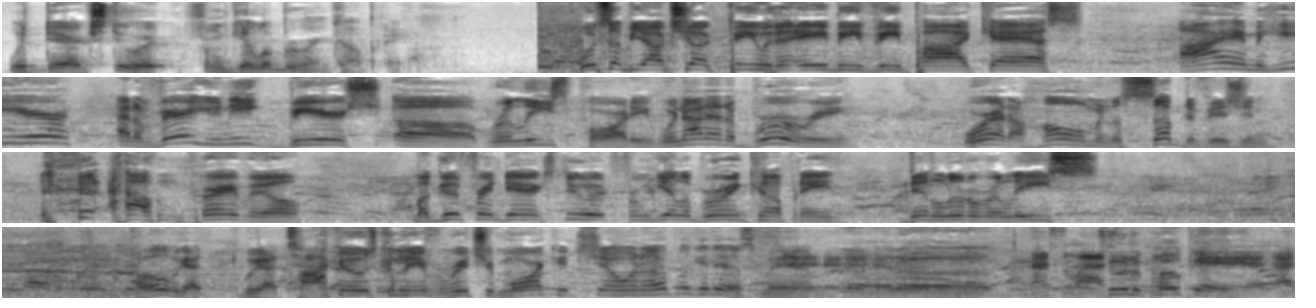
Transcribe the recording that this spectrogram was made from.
with Derek Stewart from Gilla Brewing Company. What's up, y'all? Chuck P with the ABV podcast. I am here at a very unique beer sh- uh, release party. We're not at a brewery, we're at a home in a subdivision out in Prairieville. My good friend Derek Stewart from Gila Brewing Company did a little release Oh, we got we got tacos coming in from Richard Market showing up. Look at this, man. At, uh, That's the last Tuna poke. poke. I,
